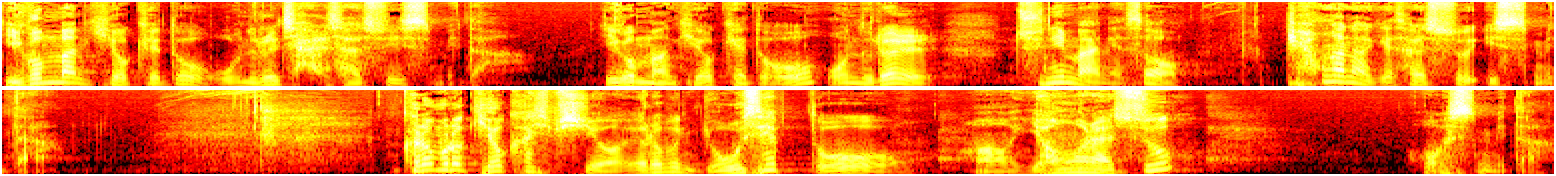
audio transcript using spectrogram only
이것만 기억해도 오늘을 잘 살 수 있습니다. 이것만 기억해도 오늘을 주님 안에서 평안하게 살 수 있습니다. 그러므로 기억하십시오. 여러분, 요셉도 어, 영원할 수 없습니다.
